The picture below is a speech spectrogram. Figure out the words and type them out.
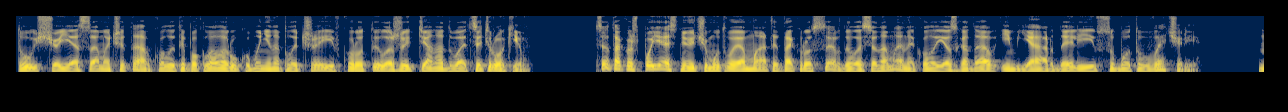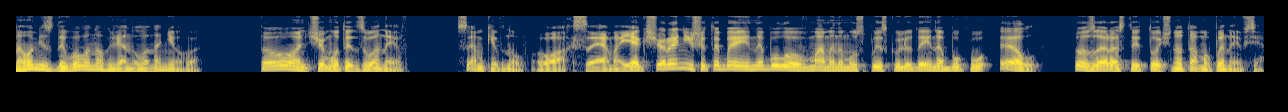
Ту, що я саме читав, коли ти поклала руку мені на плече і вкоротила життя на 20 років. Це також пояснює, чому твоя мати так розсердилася на мене, коли я згадав ім'я Арделії в суботу ввечері. Наомі здивовано глянула на нього. То он чому ти дзвонив? Сем кивнув. Ох, Семе, якщо раніше тебе і не було в маминому списку людей на букву Л, то зараз ти точно там опинився.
